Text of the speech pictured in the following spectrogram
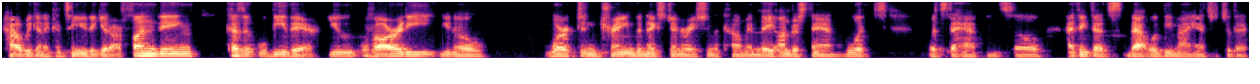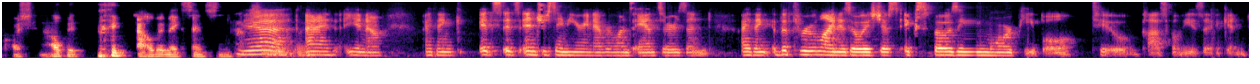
how are we going to continue to get our funding, because it will be there. You have already, you know, worked and trained the next generation to come, and they understand what's what's to happen. So I think that's that would be my answer to that question. I hope it I hope it makes sense. Yeah, and I, you know, I think it's it's interesting hearing everyone's answers, and I think the through line is always just exposing more people to classical music, and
